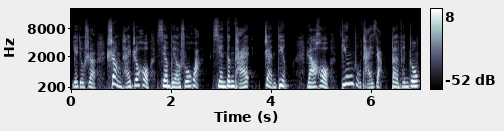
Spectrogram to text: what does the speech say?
也就是上台之后先不要说话，先登台站定，然后盯住台下半分钟。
